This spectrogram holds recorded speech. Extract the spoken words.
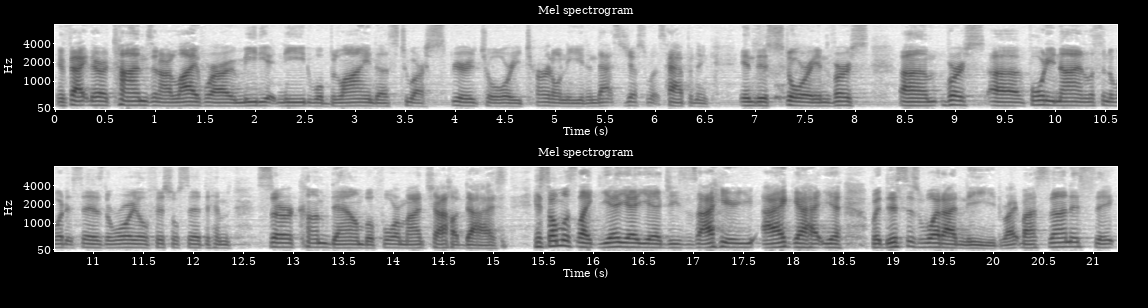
In fact, there are times in our life where our immediate need will blind us to our spiritual or eternal need, and that's just what's happening in this story. In verse, um, verse uh, 49, listen to what it says. The royal official said to him, Sir, come down before my child dies. It's almost like, yeah, yeah, yeah, Jesus, I hear you. I got you. But this is what I need, right? My son is sick.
